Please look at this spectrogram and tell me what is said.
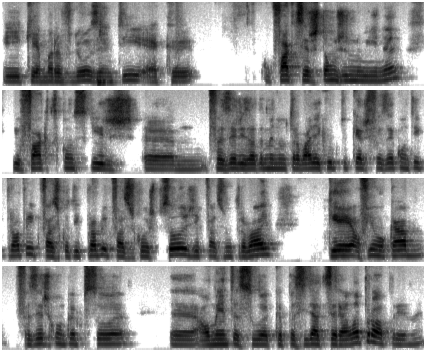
e que é maravilhoso em ti é que o facto de seres tão genuína e o facto de conseguires um, fazer exatamente no trabalho aquilo que tu queres fazer contigo próprio e que fazes contigo próprio, que fazes com as pessoas e que fazes no trabalho, que é, ao fim e ao cabo, fazeres com que a pessoa uh, aumente a sua capacidade de ser ela própria, não é?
